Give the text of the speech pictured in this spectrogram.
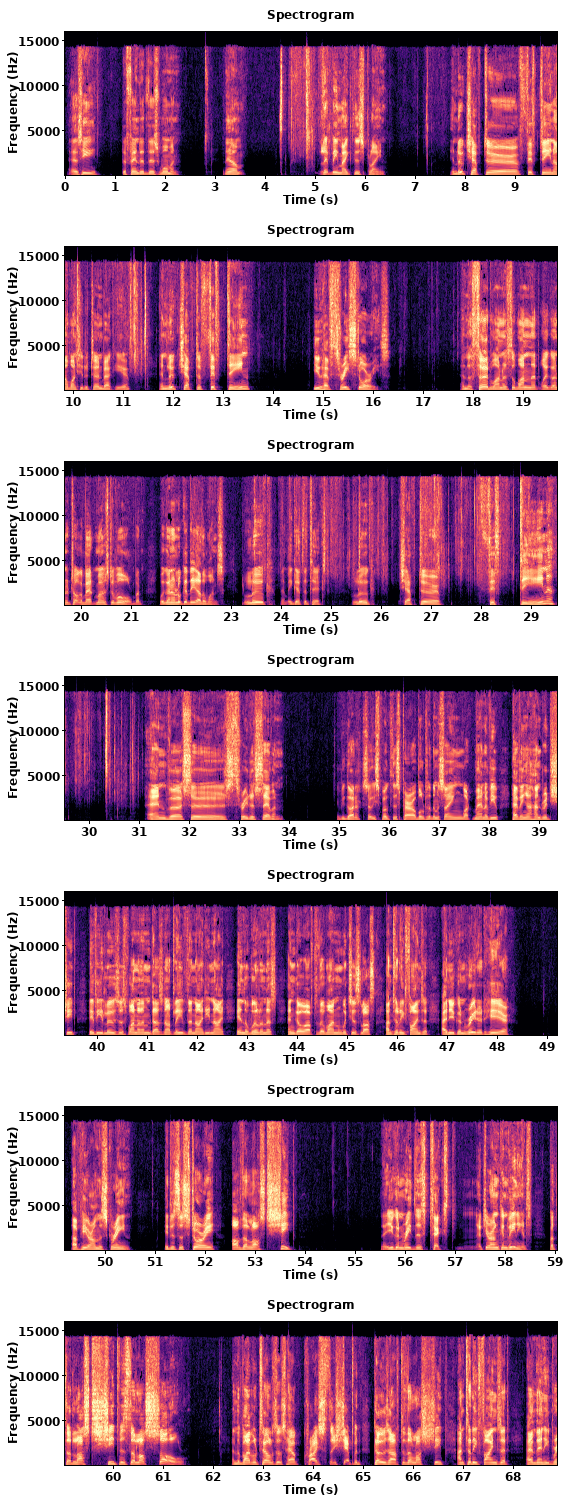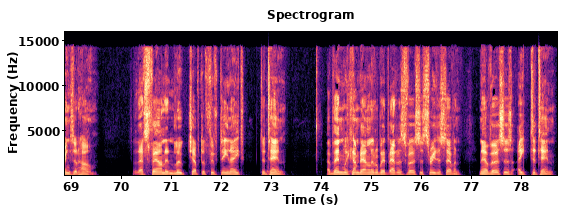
as he defended this woman. Now, let me make this plain. In Luke chapter 15, I want you to turn back here. In Luke chapter 15, you have three stories. And the third one is the one that we're going to talk about most of all, but we're going to look at the other ones. Luke, let me get the text. Luke chapter 15 and verses 3 to 7. Have you got it? So he spoke this parable to them, saying, What man of you, having a hundred sheep, if he loses one of them, does not leave the ninety nine in the wilderness and go after the one which is lost until he finds it? And you can read it here, up here on the screen. It is a story of the lost sheep. Now, you can read this text at your own convenience, but the lost sheep is the lost soul. And the Bible tells us how Christ the shepherd goes after the lost sheep until he finds it and then he brings it home. So that's found in Luke chapter 15, 8 to 10. And then we come down a little bit, that is verses 3 to 7. Now, verses 8 to 10.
